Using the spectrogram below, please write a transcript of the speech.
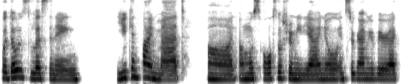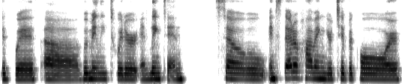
for those listening, you can find Matt on almost all social media. I know Instagram you're very active with, uh, but mainly Twitter and LinkedIn. So instead of having your typical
